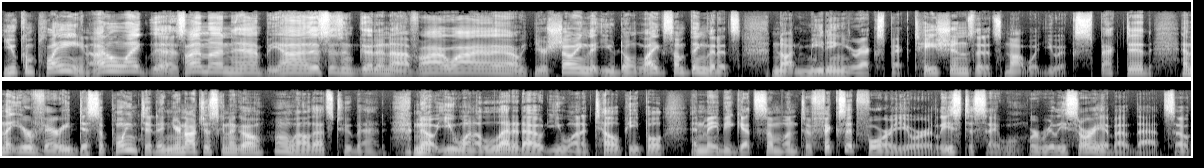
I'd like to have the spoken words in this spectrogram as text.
you complain. I don't like this. I'm unhappy. Uh, this isn't good enough. Uh, why? You're showing that you don't like something, that it's not meeting your expectations, that it's not what you expected, and that you're very disappointed. And you're not just going to go, oh, well, that's too bad. No, you want to let it out. You want to tell people and maybe get someone to fix it for you, or at least to say, well, we're really sorry about that. So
